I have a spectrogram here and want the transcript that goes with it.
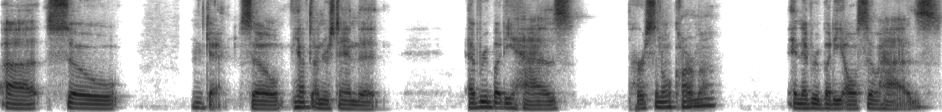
Uh, so Okay. So you have to understand that everybody has personal karma and everybody also has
